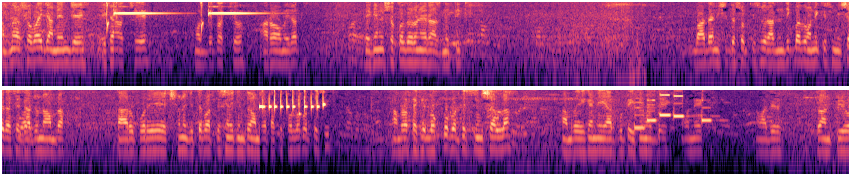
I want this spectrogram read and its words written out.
আপনারা সবাই জানেন যে এটা হচ্ছে মধ্যপ্রাচ্য আরব আমিরাত। এখানে সকল ধরনের রাজনৈতিক বাধা নিষিদ্ধ সব কিছু রাজনৈতিকভাবে অনেক কিছু নিষেধ আছে যার জন্য আমরা তার উপরে অ্যাকশনে যেতে পারতেছি না কিন্তু আমরা তাকে ফলো করতেছি। আমরা তাকে লক্ষ্য করতেছি ইনশাল্লাহ আমরা এখানে এয়ারপোর্টে ইতিমধ্যে অনেক আমাদের প্রাণপ্রিয়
